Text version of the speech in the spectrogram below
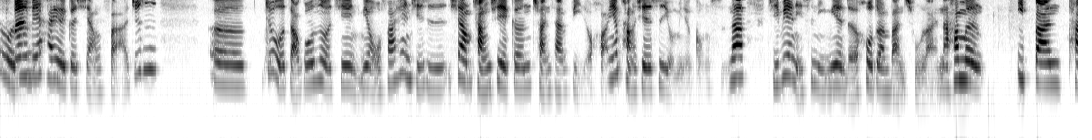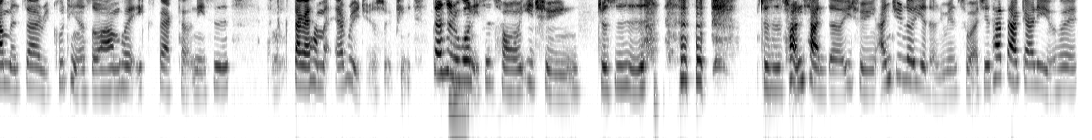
我这边还有一个想法，就是呃，就我找工作的经验里面，我发现其实像螃蟹跟船产比的话，因为螃蟹是有名的公司，那即便你是里面的后段班出来，那他们。一般他们在 recruiting 的时候，他们会 expect 你是大概他们 average 的水平。但是如果你是从一群就是 就是传产的一群安居乐业的里面出来，其实他大概率也会，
